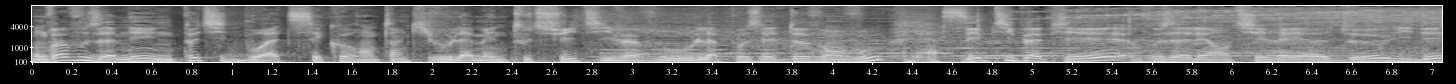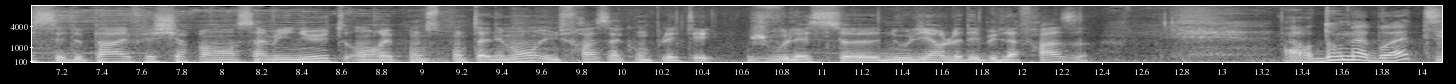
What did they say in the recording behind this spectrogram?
On va vous amener une petite boîte. C'est Corentin qui vous l'amène tout de suite. Il va vous la poser devant vous. Des petits papiers. Vous allez en tirer deux. L'idée, c'est de ne pas réfléchir pendant cinq minutes. On répond spontanément une phrase à compléter. Je vous laisse nous lire le début de la phrase. Alors dans ma boîte,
